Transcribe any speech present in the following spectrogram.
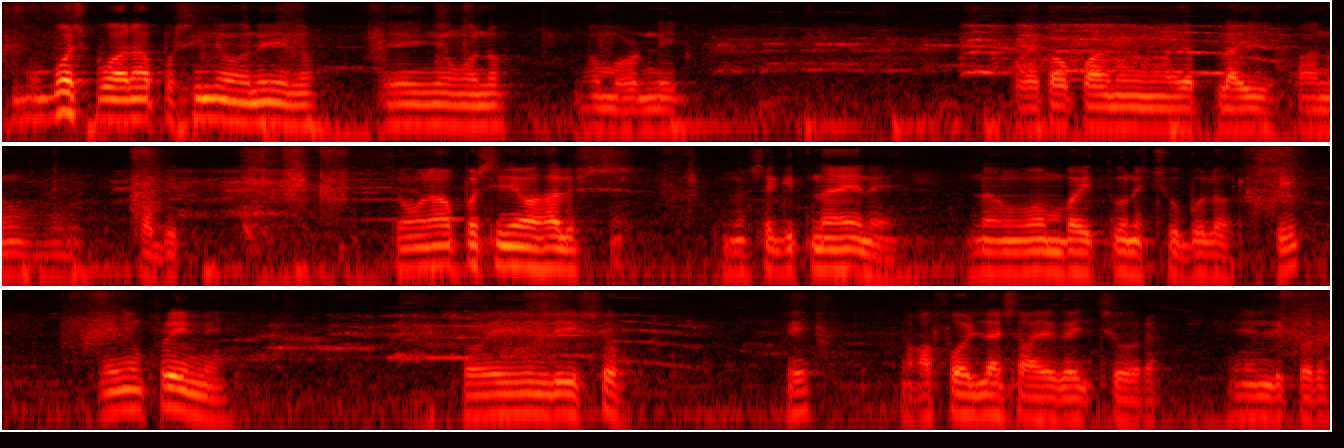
Mga boss, buka na po sa inyo, ano yun, no? Ayan yung ano, no more nail. Kaya ito paano i-apply, paano kabit. So, kung napapansin nyo, halos nasa gitna yan eh, ng 1x2 na tubular. Okay? Yan yung frame eh. So, yan yung liso. Okay? Naka-fold lang sa kaya ganyan tsura. Yan yung likod.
